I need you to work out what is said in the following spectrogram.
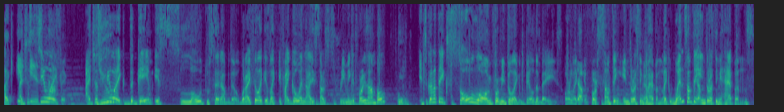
Like, it I is just feel like- perfect. I just You- feel like the game is slow to set up though. What I feel like is like if I go and I start streaming it, for example, Hmm. it's gonna take so long for me to like build a base or like Yep. for something interesting to happen. Like when something Yep. interesting happens,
